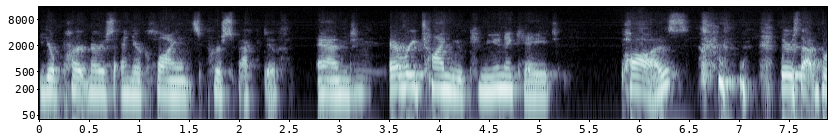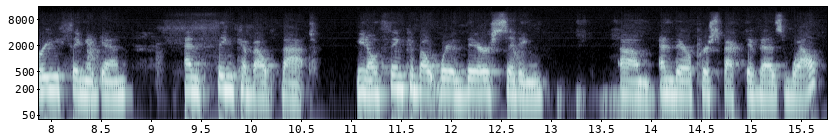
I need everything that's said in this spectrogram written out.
your partners and your clients perspective and mm-hmm. every time you communicate, pause. There's that breathe thing again, and think about that. You know, think about where they're sitting um, and their perspective as well.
